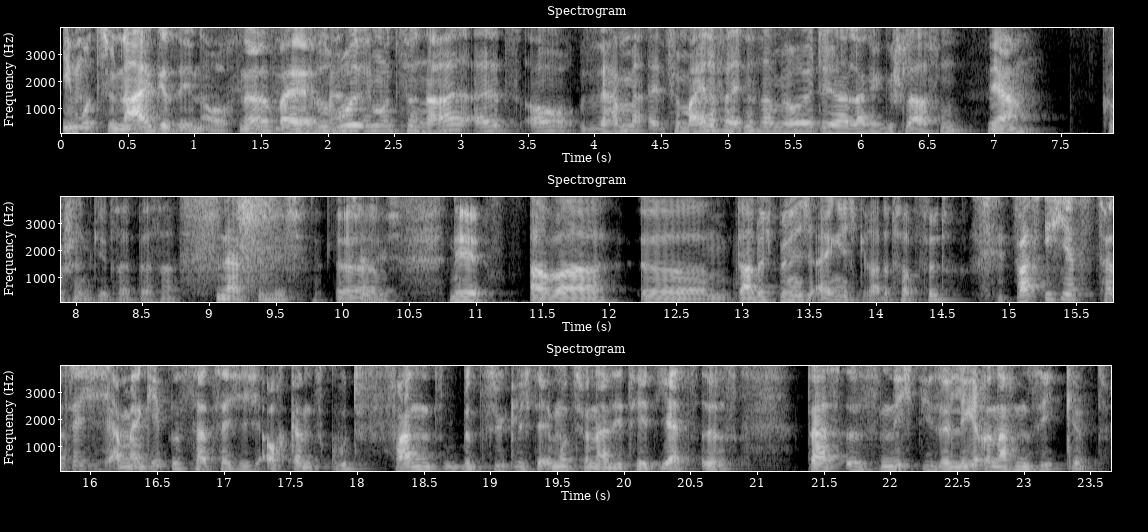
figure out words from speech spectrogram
Emotional gesehen auch, ne? Weil, Sowohl emotional als auch, wir haben, für meine Verhältnisse haben wir heute ja lange geschlafen. Ja, Kuscheln geht's halt besser. natürlich. Natürlich. Ähm, nee, aber ähm, dadurch bin ich eigentlich gerade topfit. Was ich jetzt tatsächlich am Ergebnis tatsächlich auch ganz gut fand bezüglich der Emotionalität jetzt ist, dass es nicht diese Leere nach dem Sieg gibt.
